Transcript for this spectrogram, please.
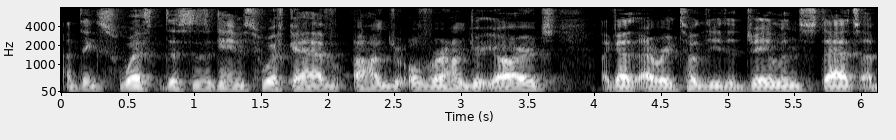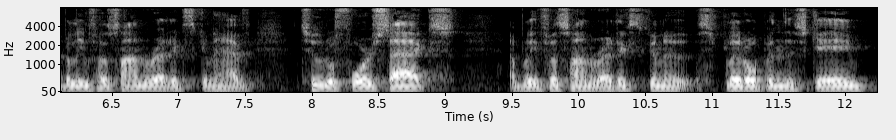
I think Swift. This is a game Swift can have hundred over hundred yards. Like I, I already told you the Jalen stats. I believe Haason Reddick's gonna have two to four sacks. I believe Haason Reddick's going to split open this game.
